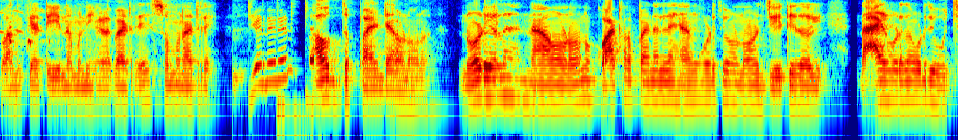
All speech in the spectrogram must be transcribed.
ಬಂದ್ ಕೆಟ್ಟ ಈ ನಮ್ಮನೆ ಹೇಳಬೇಡ್ರಿ ಸುಮ್ಮನಡ್ರಿ ಹೌದು ಪಾಯಿಂಟ್ ಅವನವನು ನೋಡಿ ಅಲ್ಲ ನಾವು ಅವನವನು ಕ್ವಾರ್ಟರ್ ಫೈನಲ್ ಹೆಂಗ್ ಹೊಡ್ತೀವಿ ಅವನವನು ಜಿ ಟಿದವ್ರಿಗೆ ನಾಯಿ ಹೊಡೆದ ಹೊಡೆದಿ ಹುಚ್ಚ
